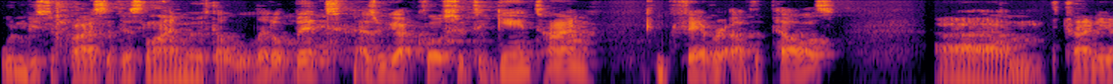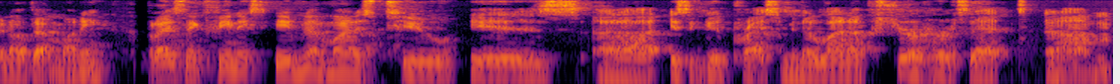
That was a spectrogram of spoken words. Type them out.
Wouldn't be surprised if this line moved a little bit as we got closer to game time in favor of the Pels, um, trying to even out that money. But I just think Phoenix, even at minus two, is uh, is a good price. I mean, their lineup sure hurts that um,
